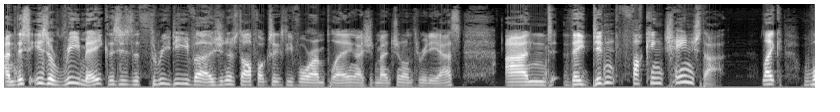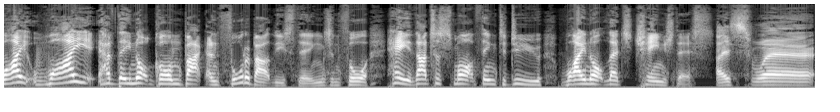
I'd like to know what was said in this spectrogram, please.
And this is a remake. This is the 3D version of Star Fox 64 I'm playing, I should mention, on 3DS. And they didn't fucking change that. Like, why why have they not gone back and thought about these things and thought, hey, that's a smart thing to do. Why not let's change this? I swear,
